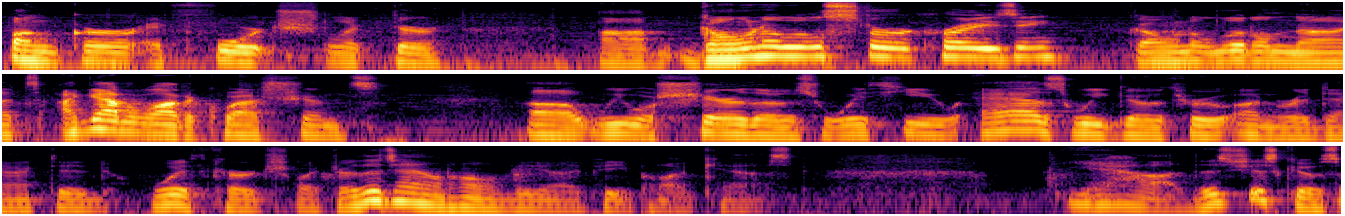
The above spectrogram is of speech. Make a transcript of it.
bunker at Fort Schlichter. Um, going a little stir crazy, going a little nuts. I got a lot of questions. Uh, we will share those with you as we go through Unredacted with Kurt Schlichter, the Town Hall VIP podcast. Yeah, this just goes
